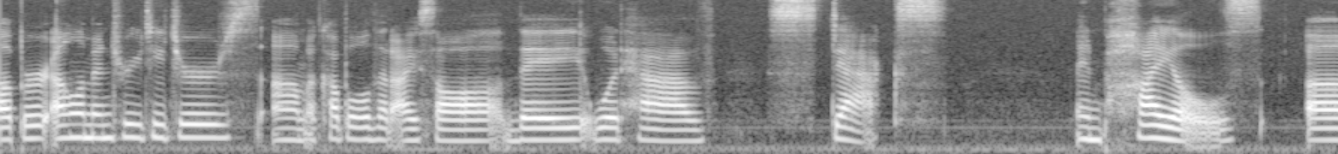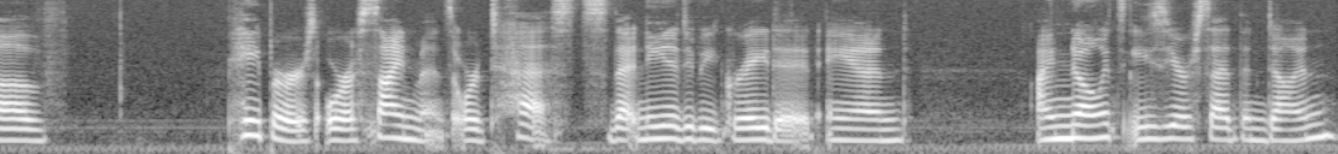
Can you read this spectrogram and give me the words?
upper elementary teachers, um, a couple that I saw, they would have stacks and piles of papers or assignments or tests that needed to be graded. And I know it's easier said than done,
